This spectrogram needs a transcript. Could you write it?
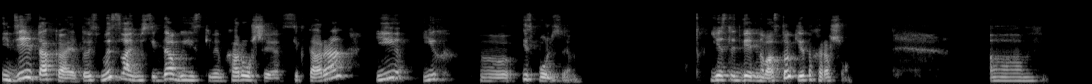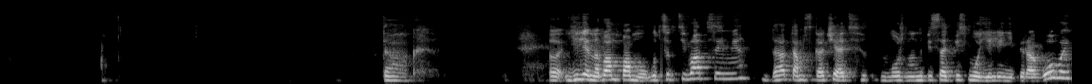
Идея такая, то есть мы с вами всегда выискиваем хорошие сектора и их э, используем. Если дверь на востоке, это хорошо. Так. Э, Елена, вам помогут с активациями, да, там скачать, можно написать письмо Елене Пироговой э,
